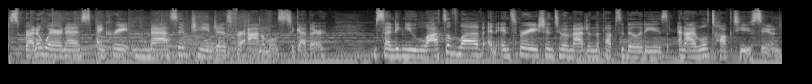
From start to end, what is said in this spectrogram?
spread awareness, and create massive changes for animals together. Sending you lots of love and inspiration to imagine the pupsibilities, and I will talk to you soon.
